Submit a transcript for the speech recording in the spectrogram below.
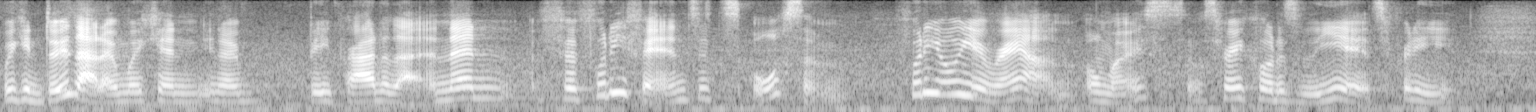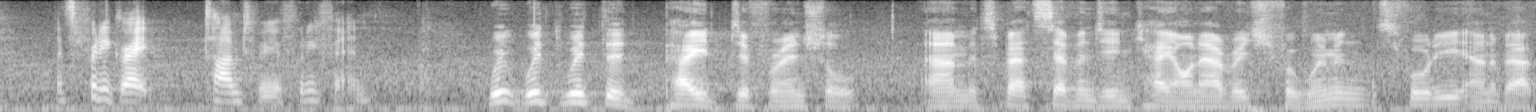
we can do that and we can you know be proud of that. And then for footy fans, it's awesome. Footy all year round, almost or three quarters of the year. It's pretty it's a pretty great time to be a footy fan. With, with, with the paid differential, um, it's about 17k on average for women's footy and about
